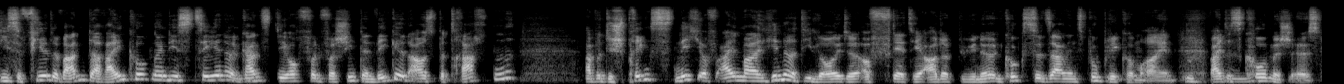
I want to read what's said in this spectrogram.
diese vierte Wand da reingucken in die Szene und kannst die auch von verschiedenen Winkeln aus betrachten. Aber du springst nicht auf einmal hinter die Leute auf der Theaterbühne und guckst sozusagen ins Publikum rein, weil das komisch ist.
